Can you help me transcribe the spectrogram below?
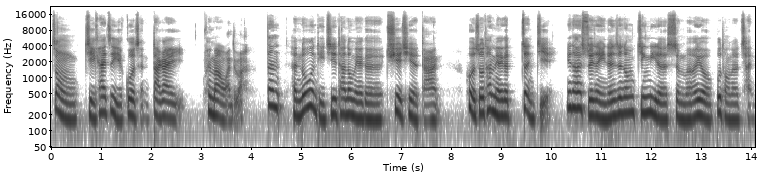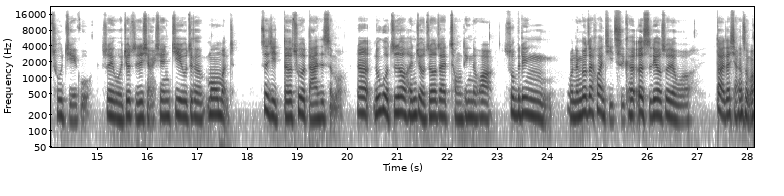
这种解开自己的过程，大概会蛮好玩的吧。但很多问题其实它都没有一个确切的答案。或者说，它没有一个正解，因为它会随着你人生中经历了什么而有不同的产出结果。所以我就只是想先记录这个 moment，自己得出的答案是什么。那如果之后很久之后再重听的话，说不定我能够再唤起此刻二十六岁的我到底在想什么。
